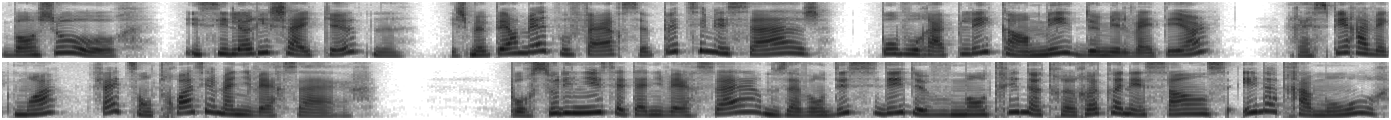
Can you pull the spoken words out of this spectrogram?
Bonjour, ici Laurie Scheiken et je me permets de vous faire ce petit message pour vous rappeler qu'en mai 2021, Respire avec moi fête son troisième anniversaire. Pour souligner cet anniversaire, nous avons décidé de vous montrer notre reconnaissance et notre amour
